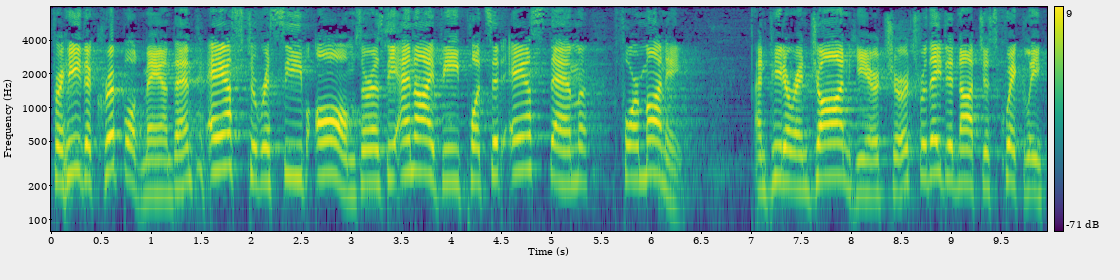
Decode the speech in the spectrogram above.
for he, the crippled man, then asked to receive alms, or as the NIV puts it, asked them for money. And Peter and John here, church, for they did not just quickly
